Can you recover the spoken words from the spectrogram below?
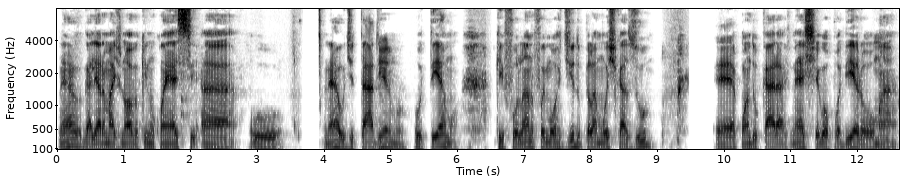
Né? A galera mais nova que não conhece ah, o, né, o ditado, Termo. o termo, que fulano foi mordido pela mosca azul, é, quando o cara né, chega ao poder ou uma,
